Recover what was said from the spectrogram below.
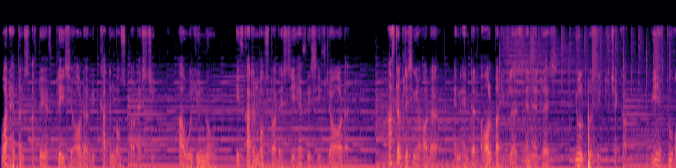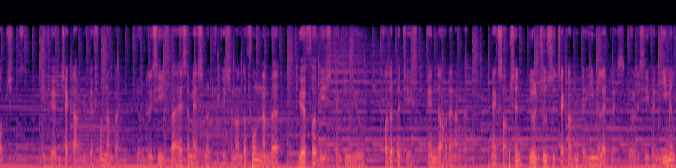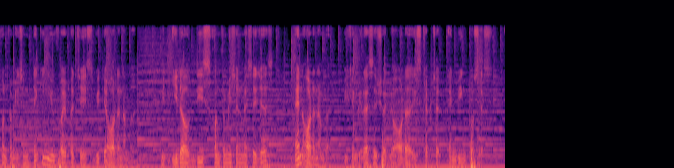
What happens after you have placed your order with cartonbox.sg? How will you know if cartonbox.sg have received your order? After placing your order and enter all particulars and address, you will proceed to checkout. We have two options. If you have checked out with your phone number, you will receive a SMS notification on the phone number you have furbished thanking you for the purchase and the order number. Next option, you will choose to check out with your email address. You will receive an email confirmation thanking you for your purchase with your order number. With either of these confirmation messages and order number, you can be rest assured your order is captured and being processed.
